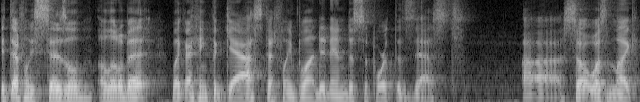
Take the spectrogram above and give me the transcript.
It definitely sizzled a little bit. Like I think the gas definitely blended in to support the zest. Uh, so it wasn't like,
